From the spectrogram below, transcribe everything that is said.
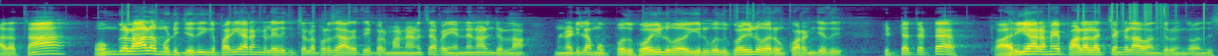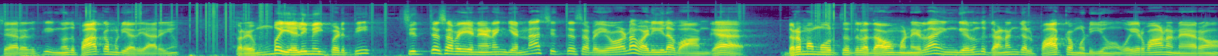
அதைத்தான் உங்களால் முடிஞ்சது. இங்கே பரிகாரங்கள் எதுக்கு சொல்லப்படுறது அகத்திய பெருமான் நினச்சா அப்போ என்னன்னாலும் சொல்லலாம். முன்னாடிலாம் முப்பது கோயில் இருபது கோயில் வரும் குறைஞ்சது. கிட்டத்தட்ட பரிகாரமே பல லட்சங்களாக வந்துடும் இங்கே வந்து சேரதுக்கு. இங்கே வந்து பார்க்க முடியாது யாரையும். இப்போ ரொம்ப எளிமைப்படுத்தி சித்த சபையை நினைங்கன்னா சித்த சபையோட வழியில் வாங்க. பிரம்மமுகூர்த்தத்தில் தவம் பண்ணிடலாம் இங்கேருந்து கணங்கள் பார்க்க முடியும். உயர்வான நேரம்.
